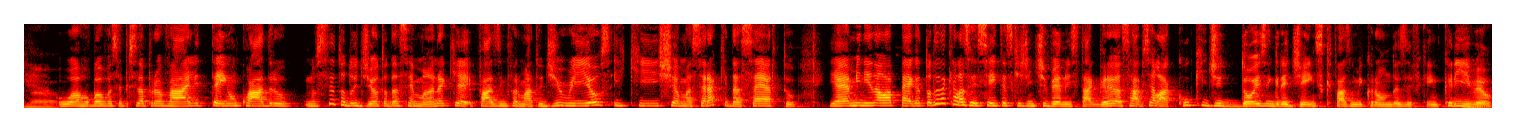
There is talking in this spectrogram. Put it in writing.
Não. O arroba Você Precisa Provar, ele tem um quadro, não sei se é todo dia ou toda semana, que é- faz em formato de Reels e que chama Será que dá certo? E aí a menina, ela pega todas aquelas receitas que a gente vê no Instagram, sabe? Sei lá, cookie de dois ingredientes que faz no micro-ondas e fica incrível.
